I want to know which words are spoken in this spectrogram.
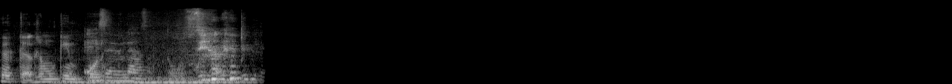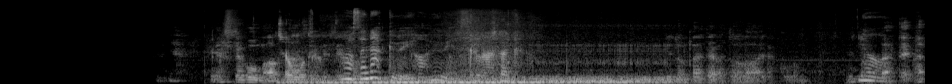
Hyökkääkö se mun kimppuun? Ei se yleensä tuu siellä. Jos se huumauttaa. Se on Ah, se näkyy ihan hyvin. Kyllä se näkyy. Nyt on pätevä tuo laita kuulemma. Nyt Joo. on pätevä.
